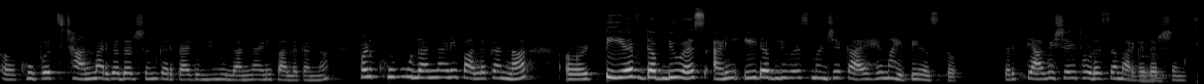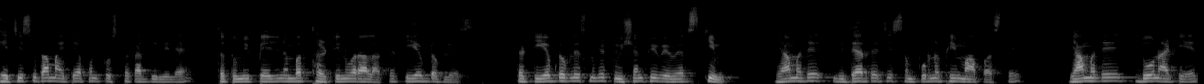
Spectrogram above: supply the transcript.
खूपच छान मार्गदर्शन करताय तुम्ही मुलांना आणि पालकांना. पण खूप मुलांना आणि पालकांना अ, टी-एफ-डब्ल्यू-एस आणि ई-डब्ल्यू-एस म्हणजे काय हे माहिती नसतं. तर त्याविषयी थोडंसं मार्गदर्शन ह्याची सुद्धा माहिती आपण पुस्तकात दिलेली आहे. तर तुम्ही पेज नंबर 13 वर आलात तर टी-एफ-डब्ल्यू-एस. तर टी-एफ-डब्ल्यू-एस म्हणजे ट्युशन फी वेव्हर स्कीम. ह्यामध्ये विद्यार्थ्याची संपूर्ण फी माफ असते. ह्यामध्ये 2 अटी आहेत.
